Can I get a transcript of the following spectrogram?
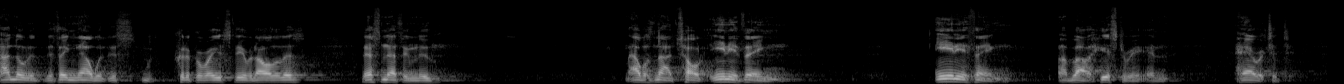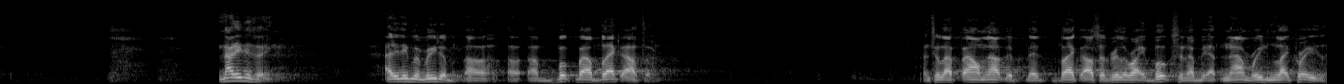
I know that the thing now with this with critical race theory and all of this, that's nothing new. I was not taught anything, anything about history and heritage. Not anything. I didn't even read a, a, a book by a black author until I found out that, that black authors really write books, and I, now I'm reading like crazy.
